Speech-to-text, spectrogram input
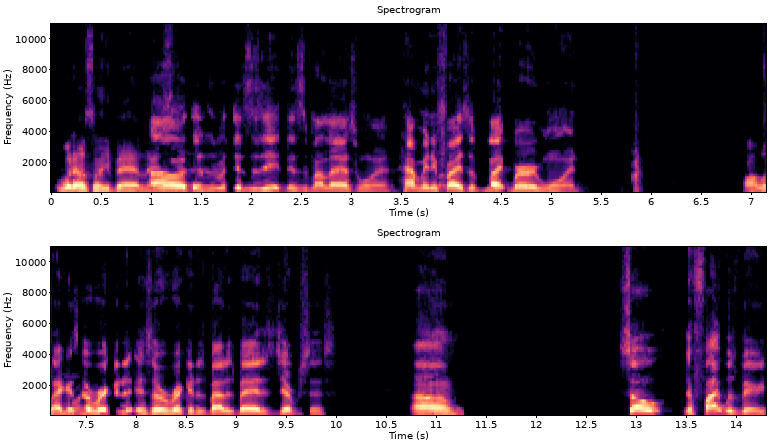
What else on your bad list? Oh, this is this is it. This is my last one. How many fights have Blackbird won? all of Like, them, is her record is her record is about as bad as Jefferson's? Um. So the fight was very.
